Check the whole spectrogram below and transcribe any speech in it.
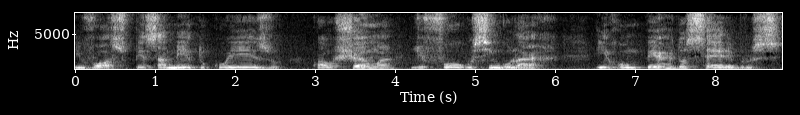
e vosso pensamento coeso, qual chama de fogo singular irromper dos cérebros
